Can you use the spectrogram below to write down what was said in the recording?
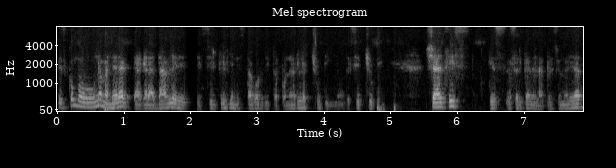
es como una manera agradable de decir que alguien está gordito, ponerle chubby, ¿no? Decir chubby. Shellfish, que es acerca de la personalidad.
